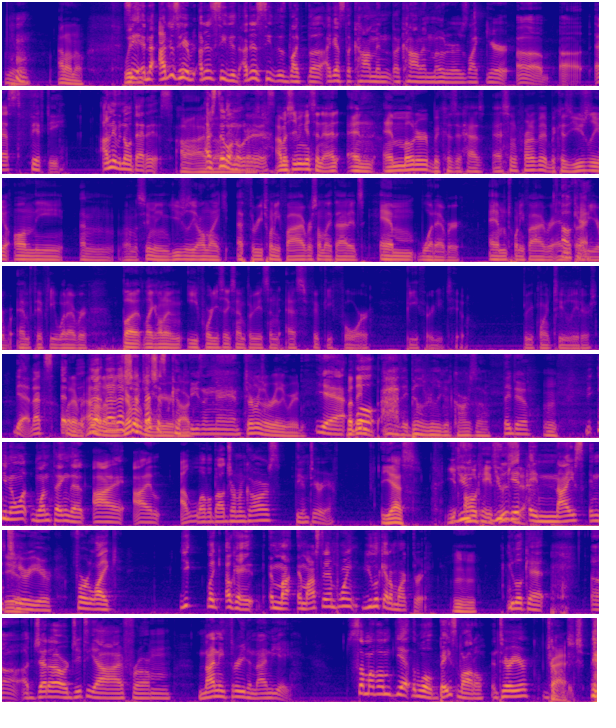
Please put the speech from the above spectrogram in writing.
You know, I don't know. See, and I just hear, I just see the, I just see the like the, I guess the common, the common motor is like your uh uh S50. I don't even know what that is. I, don't, I, have I no still don't know what that it is. I'm assuming it's an an M motor because it has S in front of it. Because usually on the, and I'm assuming usually on like a 325 or something like that, it's M whatever, M25 or M30 Okay. or M50 whatever. but like on an E46 M3, it's an S54 B32, 3.2 liters. Yeah, that's Whatever. I don't know, that, man. that shit- Germans are that's just weird, dog. confusing, man. Germans are really weird, Yeah, but they well, ah they build really good cars though. they do. Mm. You know what? One thing that I I I love about German cars, the interior. Yes. You, You okay, so you get is, a nice interior for like, you like okay. In my in my standpoint, you look at a Mark 3 Mm-hmm. You look at uh, a Jetta or GTI from '93 to '98. Some of them, yeah, well, base model interior Trash.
